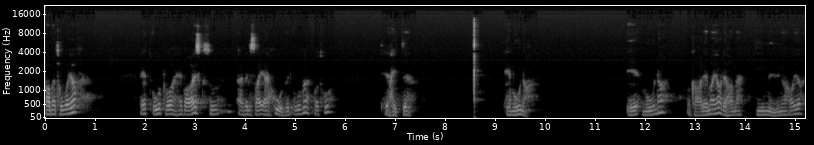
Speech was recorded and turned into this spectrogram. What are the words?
har med tro å gjøre. Et ord på hebraisk som jeg vil si er hovedordet for tro. Det heter emona. Emona. Og hva har det med å gjøre? Det har med immuner å gjøre.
